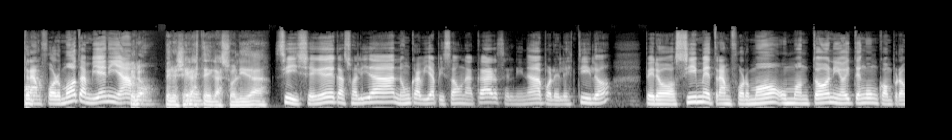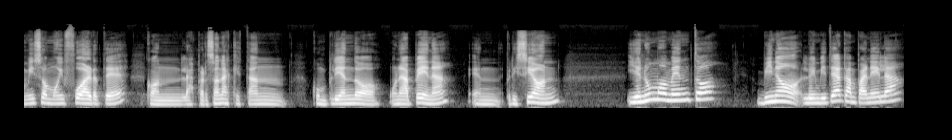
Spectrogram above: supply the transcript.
transformó también y amo. Pero, pero llegaste Eh, de casualidad. Sí, llegué de casualidad, nunca había pisado una cárcel ni nada por el estilo, pero sí me transformó un montón y hoy tengo un compromiso muy fuerte con las personas que están cumpliendo una pena en prisión. Y en un momento Vino, lo invité a Campanella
